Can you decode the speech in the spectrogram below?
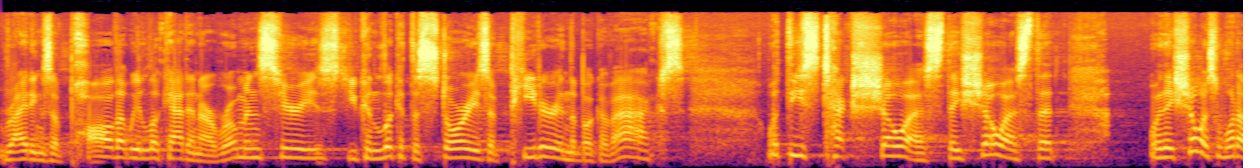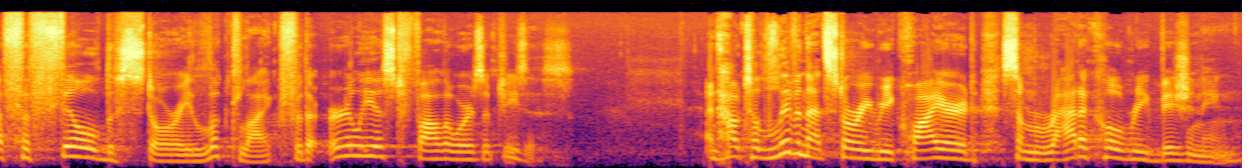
writings of Paul that we look at in our Romans series. You can look at the stories of Peter in the book of Acts. What these texts show us, they show us that, or they show us what a fulfilled story looked like for the earliest followers of Jesus. and how to live in that story required some radical revisioning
